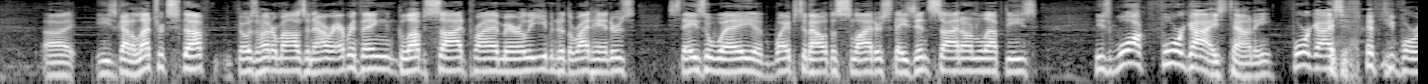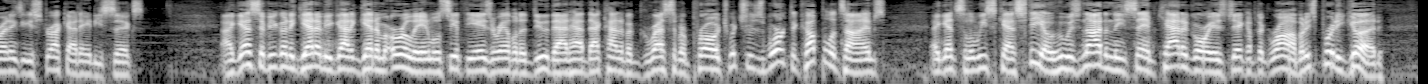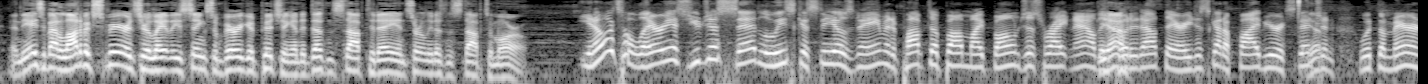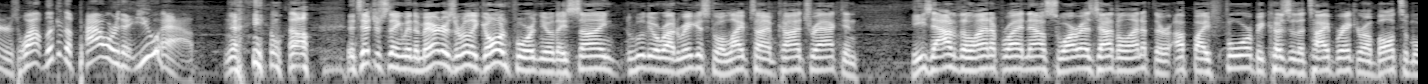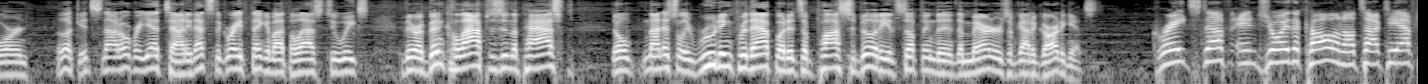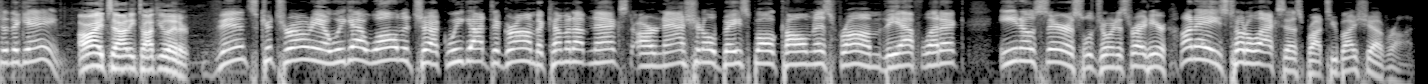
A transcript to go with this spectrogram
Uh, he's got electric stuff. Throws 100 miles an hour. Everything glove side primarily, even to the right-handers. Stays away, uh, wipes them out with a slider. Stays inside on lefties. He's walked four guys, Townie. Four guys in 54 innings. He struck out 86. I guess if you're going to get him, you got to get him early, and we'll see if the A's are able to do that. Have that kind of aggressive approach, which has worked a couple of times against Luis Castillo, who is not in the same category as Jacob DeGrom, but he's pretty good. And the A's have had a lot of experience here lately, seeing some very good pitching, and it doesn't stop today, and certainly doesn't stop tomorrow. You know what's hilarious? You just said Luis Castillo's name, and it popped up on my phone just right now. They yeah. put it out there. He just got a five year extension yep. with the Mariners. Wow, look at the power that you have. well, it's interesting when the Mariners are really going for it. You know, they signed Julio Rodriguez to a lifetime contract, and he's out of the lineup right now. Suarez out of the lineup. They're up by four because of the tiebreaker on Baltimore. And look, it's not over yet, Townie. That's the great thing about the last two weeks. There have been collapses in the past don't not necessarily rooting for that, but it's a possibility. It's something the, the Mariners have got to guard against. Great stuff. Enjoy the call, and I'll talk to you after the game. All right, Townie. Talk to you later. Vince Cotroneo, we got Waldichuk, we got DeGrom, but coming up next, our national baseball columnist from The Athletic, Eno Sarris, will join us right here on A's Total Access, brought to you by Chevron.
